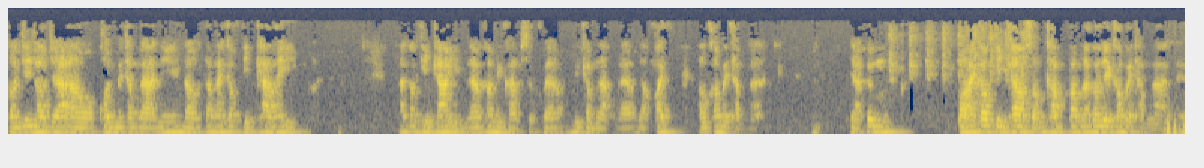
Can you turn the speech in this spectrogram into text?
ก่อนที่เราจะเอาคนไปทำงานนี้เราต้องให้เขากินข้าวให้อิ่มถ้าเขากินข้าวอิ่มแล้วเขามีความสุขแล้ว มีกำลังแล้ว เราค่อยเอาเขาไปทำงาน อย่าเพิ่งพอให้เขากินข้าวสองคำปั๊บแล้วก็เรียกเขาไปทำงานเลย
